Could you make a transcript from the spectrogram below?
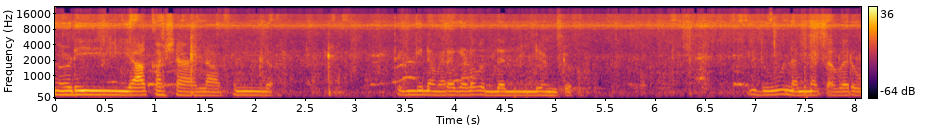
ನೋಡಿ, ಆಕಾಶ ಎಲ್ಲ ಫುಲ್ ತೆಂಗಿನ ಮರಗಳು ಅಲ್ಲಲ್ಲಿ ಉಂಟು. ಇದು ನನ್ನ ತವರು.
